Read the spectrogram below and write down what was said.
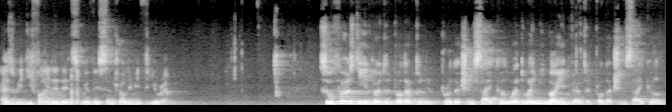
as we defined it with the central limit theorem. So first, the inverted product production cycle. What do I mean by inverted production cycle?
